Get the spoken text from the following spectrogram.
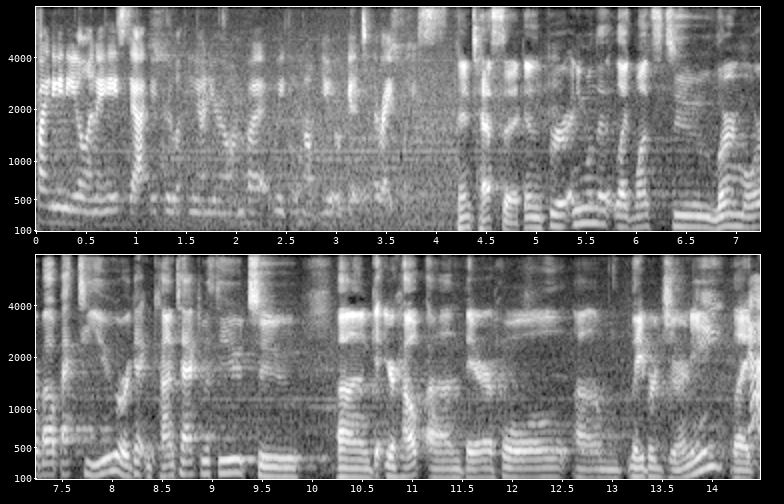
finding a needle in a haystack if you're looking on your own, but we can help you get to the right place. Fantastic. And for anyone that like wants to learn more about Back to You or get in contact with you to um, get your help on their whole um, labor journey, like Yeah.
